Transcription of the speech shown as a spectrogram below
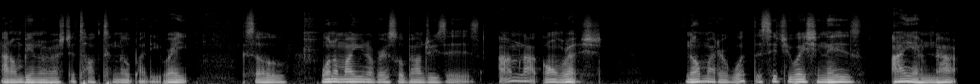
I don't be in a rush to talk to nobody, right? So, one of my universal boundaries is I'm not going to rush. No matter what the situation is, I am not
